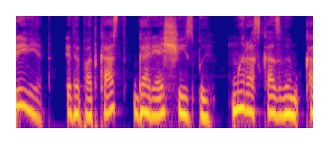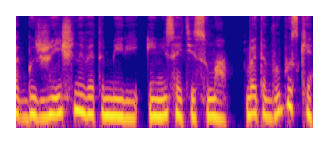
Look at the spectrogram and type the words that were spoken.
Привет! Это подкаст «Горящие избы». Мы рассказываем, как быть женщиной в этом мире и не сойти с ума. В этом выпуске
